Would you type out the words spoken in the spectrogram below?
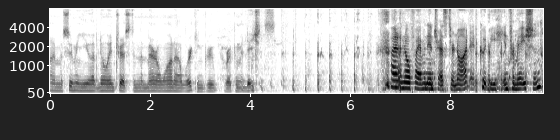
I'm assuming you have no interest in the marijuana working group recommendations. I don't know if I have an interest or not. It could be information.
